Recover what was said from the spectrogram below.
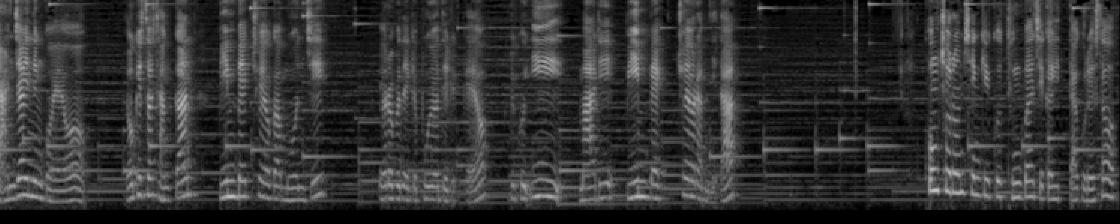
앉아 있는 거예요. 여기서 잠깐 beanbag chair가 뭔지 여러분에게 보여드릴게요. 그리고 이 말이 beanbag chair랍니다. 콩처럼 생기고 등받이가 있다고 그래서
